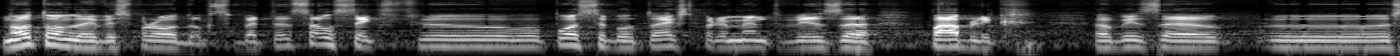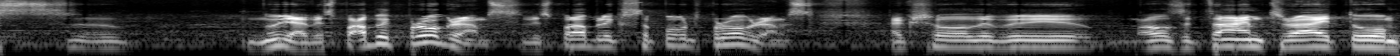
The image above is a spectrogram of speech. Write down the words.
not only with products, but it's also uh, possible to experiment with uh, public, uh, with uh, uh, no, yeah, with public programs, with public support programs. Actually, we all the time try to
